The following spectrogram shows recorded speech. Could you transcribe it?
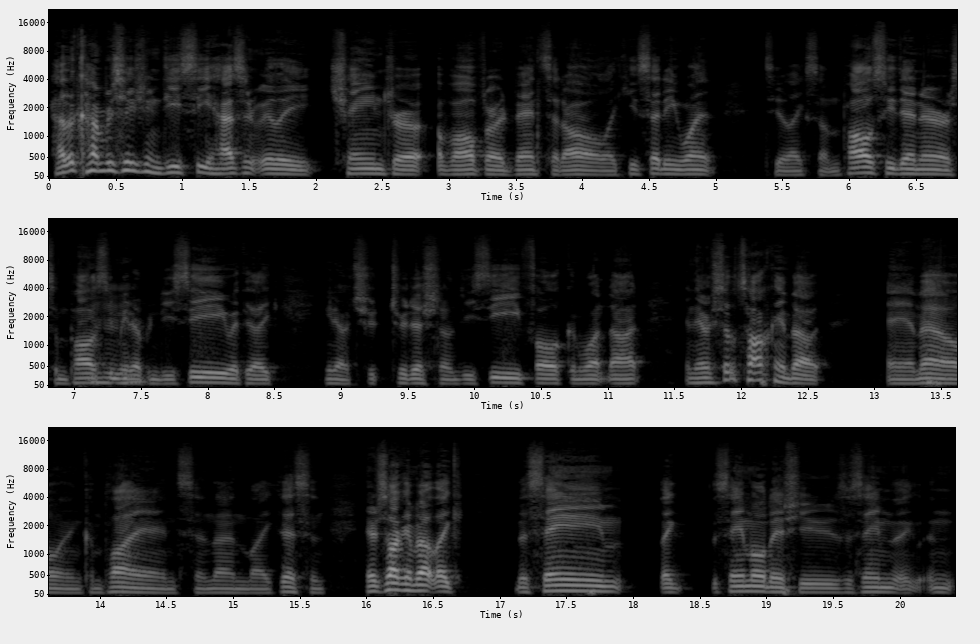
how the conversation in DC hasn't really changed or evolved or advanced at all. Like he said, he went to like some policy dinner or some policy Mhm. meetup in DC with like you know tr- traditional DC folk and whatnot, and they were still talking about AML and compliance, and then like this, and they're talking about like the same like the same old issues, the same, and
